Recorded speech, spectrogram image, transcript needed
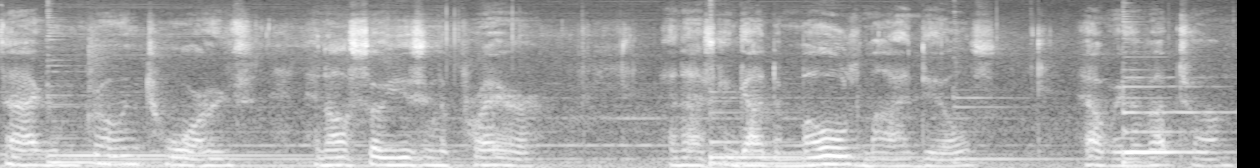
that I'm growing towards, and also using the prayer and asking God to mold my ideals, help me live up to them.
